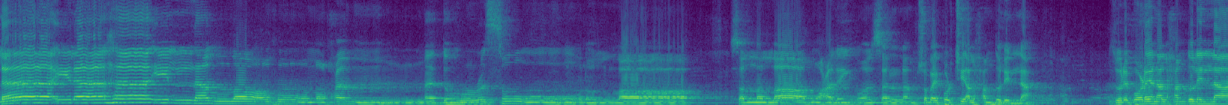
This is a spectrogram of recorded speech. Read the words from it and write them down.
لا إله إلا الله محمد رسول الله صلى الله عليه وسلم সবাই পড়ছি আলহামদুলিল্লাহ জোরে পড়েন আলহামদুলিল্লাহ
